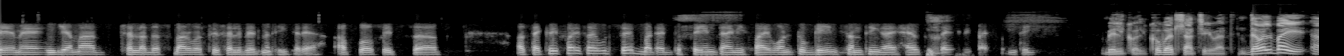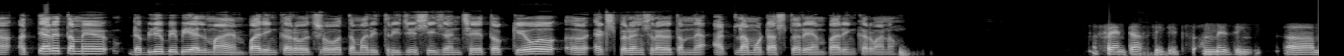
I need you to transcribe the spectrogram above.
બે મેં ઇન્ડિયામાં છેલ્લા દસ બાર વર્ષથી સેલિબ્રેટ નથી કર્યા ઓફકોર્સ ઇટ્સ a sacrifice I would say but at the same time if I want to gain something I have to Hmm. sacrifice something બિલકુલ ખૂબ જ સાચી વાત ધવલભાઈ અ, અત્યારે તમે ડબલ્યુબીબીએલ માં એમ્પાયરિંગ કરો છો તમારી ત્રીજી સિઝન છે તો કેવો એક્સપિરિયન્સ રહ્યો તમને આટલા મોટા સ્તરે એમ્પાયરિંગ કરવાનો fantastic it's amazing um,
